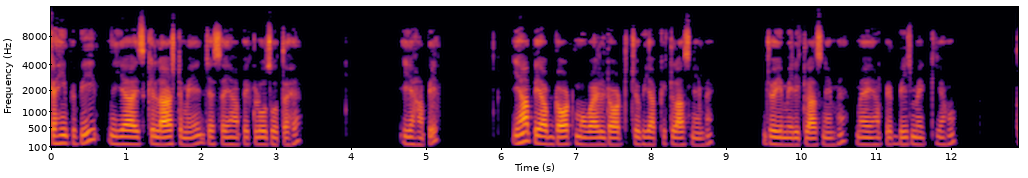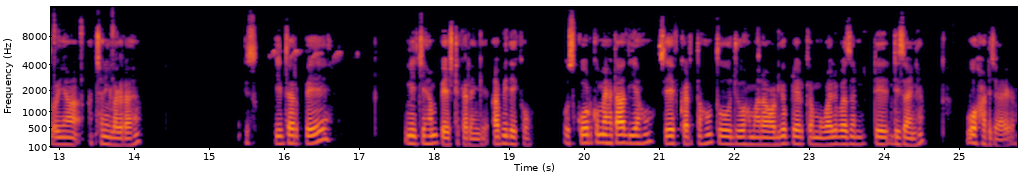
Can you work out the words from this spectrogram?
कहीं पे भी या इसके लास्ट में जैसा यहाँ पे क्लोज होता है, यहाँ पे यहाँ पे आप डॉट मोबाइल डॉट जो भी आपकी क्लास नेम है, जो ये मेरी क्लास नेम है, मैं यहाँ पे बीच में किया हूँ तो यहाँ अच्छा नहीं लग रहा है। इस, इधर पे नीचे हम पेस्ट करेंगे। अभी देखो, उस कोड को मैं हटा दिया हूँ सेव करता हूँ तो जो हमारा ऑडियो प्लेयर का मोबाइल वर्जन डिज़ाइन है, वो हट जाएगा।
